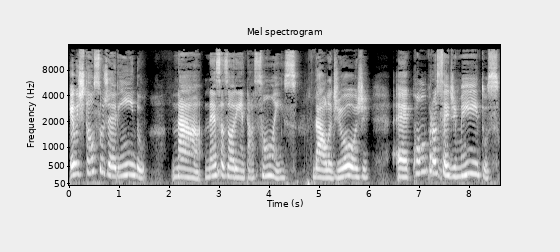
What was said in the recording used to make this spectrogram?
Eu estou sugerindo na, nessas orientações da aula de hoje é, como procedimentos,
